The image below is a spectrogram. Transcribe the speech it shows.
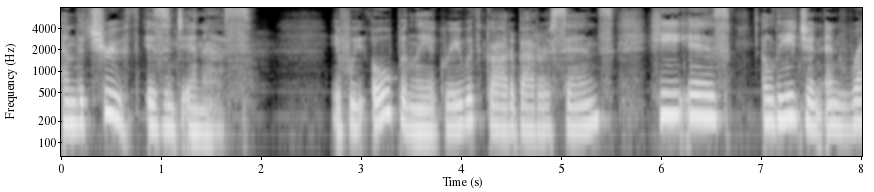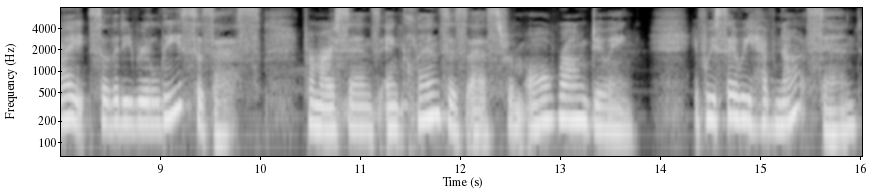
and the truth isn't in us. If we openly agree with God about our sins, He is allegiant and right so that He releases us from our sins and cleanses us from all wrongdoing. If we say we have not sinned,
